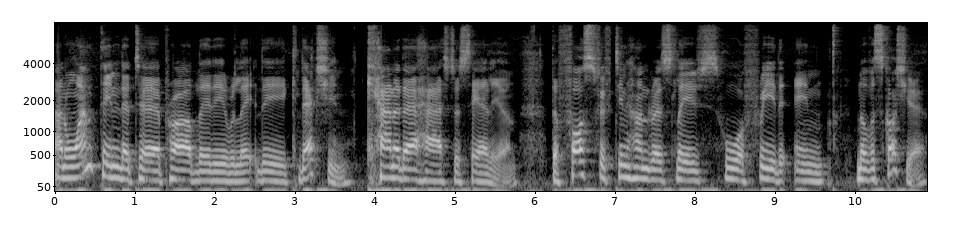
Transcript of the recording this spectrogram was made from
and one thing that uh, probably the, the connection Canada has to Sierra the first 1,500 slaves who were freed in Nova Scotia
